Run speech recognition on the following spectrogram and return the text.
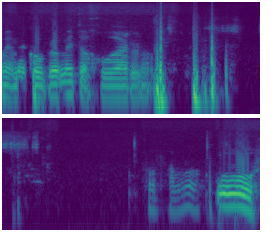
me me comprometo a jugarlo. por favor. Uf,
